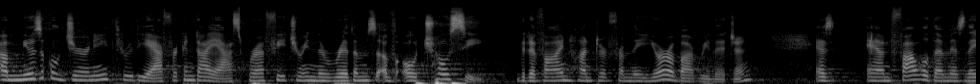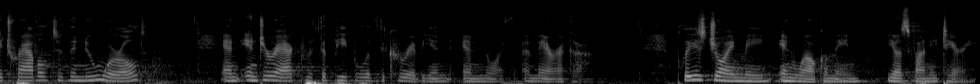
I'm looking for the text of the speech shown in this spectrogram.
a musical journey through the African diaspora featuring the rhythms of Ochosi, the divine hunter from the Yoruba religion, as and follow them as they travel to the New World and interact with the people of the Caribbean and North America. Please join me in welcoming Yosvani Terry.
